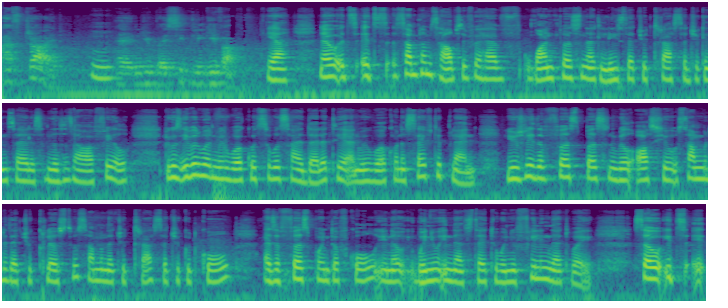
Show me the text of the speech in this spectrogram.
I've tried, Mm. and you basically give up. Yeah, no, it's it's sometimes helps if you have one person at least that you trust that you can say, listen, this is how I feel. Because even when we work with suicidality and we work on a safety plan, usually the first person will ask you somebody that you're close to, someone that you trust that you could call as a first point of call. You know, when you're in that state or when you're feeling that way. So it's it,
